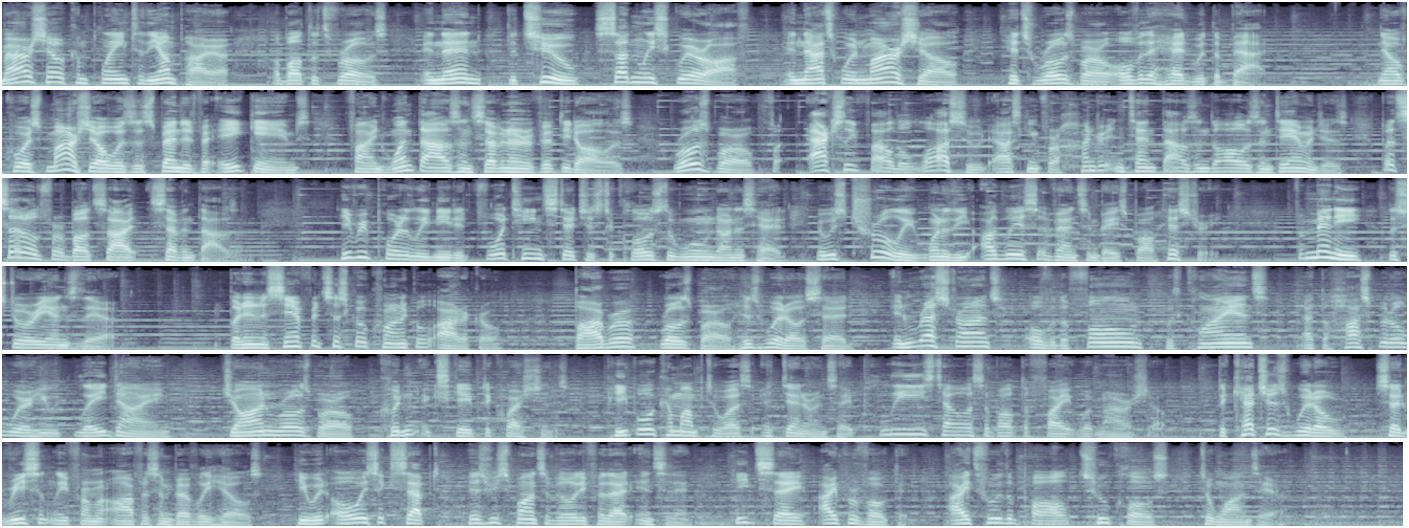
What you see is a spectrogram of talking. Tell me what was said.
Marichal complained to the umpire about the throws, and then the two suddenly square off, and that's when Marichal hits Roseboro over the head with the bat. Now, of course, Marichal was suspended for eight games, fined $1,750. Roseboro f- actually filed a lawsuit asking for $110,000 in damages, but settled for about $7,000. He reportedly needed 14 stitches to close the wound on his head. It was truly one of the ugliest events in baseball history. For many, the story ends there. But in a San Francisco Chronicle article, Barbara Roseboro, his widow, said in restaurants, over the phone, with clients, at the hospital where he lay dying, John Roseboro couldn't escape the questions. People would come up to us at dinner and say, Please tell us about the fight with Marichal. The catcher's widow said recently from her office in Beverly Hills he would always accept his responsibility for that incident. He'd say, I provoked it. I threw the ball too close to Juan's ear.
